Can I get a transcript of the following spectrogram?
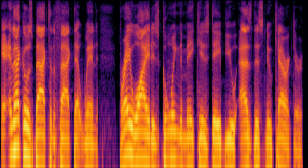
And that goes back to the fact that when Bray Wyatt is going to make his debut as this new character,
